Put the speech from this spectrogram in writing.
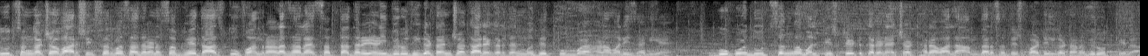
दूध संघाच्या वार्षिक सर्वसाधारण सभेत आज तुफान राडा झालाय. सत्ताधारी आणि विरोधी गटांच्या कार्यकर्त्यांमध्ये तुंबळ हाणामारी झाली आहे. गोकुळ दूध संघ मल्टीस्टेट करण्याच्या ठरावाला आमदार सतीश पाटील गटानं विरोध केला.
